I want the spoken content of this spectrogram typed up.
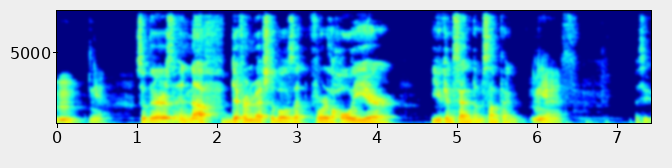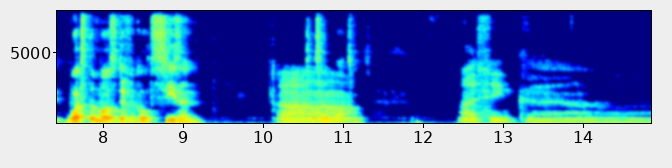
Mm, yeah. So there's enough different vegetables that for the whole year you can send them something. Yes. I see. What's the most difficult season to send Uh, boxes? I think uh,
